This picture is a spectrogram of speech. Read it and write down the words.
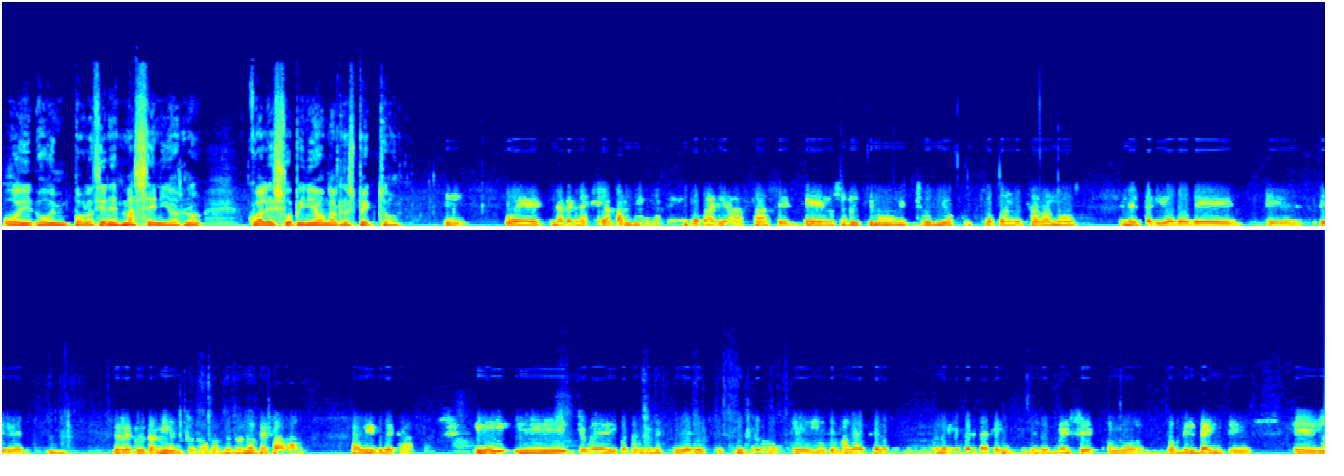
o, en, poblaciones más senior? ¿no? ¿Cuál es su opinión al respecto? Sí. Pues la verdad es que la pandemia ha tenido varias fases. Eh, nosotros hicimos un estudio justo cuando estábamos en el periodo de, de, reclutamiento, ¿no? cuando no nos dejaban salir de casa. Y, yo me dedico también a estudiar este estudio, eh, llamada al 061, y es verdad que los primeros meses, cuando 2020, en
